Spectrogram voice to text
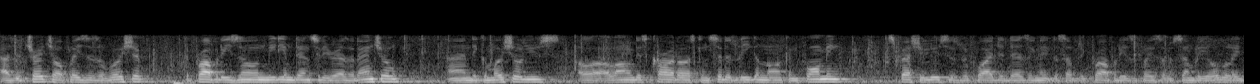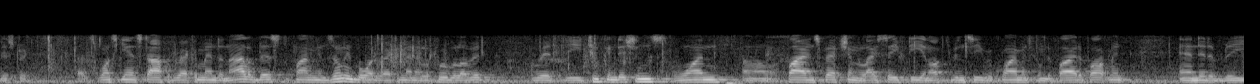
as a church or places of worship. The property zone medium-density residential, and the commercial use along this corridor is considered legal non-conforming. Special use is required to designate the subject property as a place of assembly overlay district. Uh, Once again, staff would recommend denial of this. The planning and zoning board recommended approval of it with the two conditions. One, uh, fire inspection, life safety, and occupancy requirements from the fire department, and that if the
